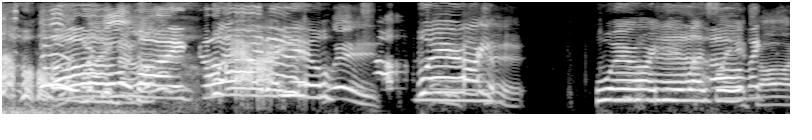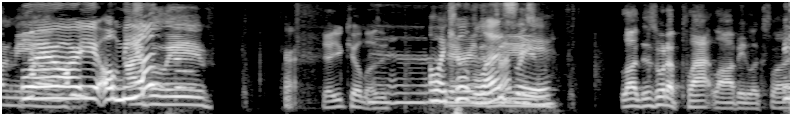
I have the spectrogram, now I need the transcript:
Oh, Oh no. my God. Where are you? Wait. Where are you? Shit. Where are you, Oh Leslie? my- It's all on me. Where um, are you? Oh, Mia? I believe. Yeah, you killed Leslie. Oh, I They're killed Leslie. team. Love, this is what a plat lobby looks like.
